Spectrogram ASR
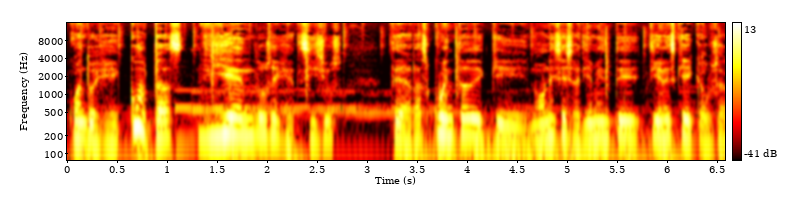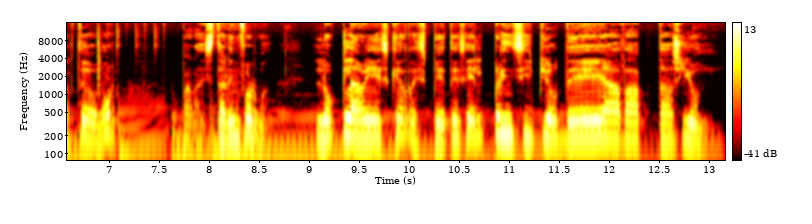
Cuando ejecutas bien los ejercicios, te darás cuenta de que no necesariamente tienes que causarte dolor para estar en forma. Lo clave es que respetes el principio de adaptación.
